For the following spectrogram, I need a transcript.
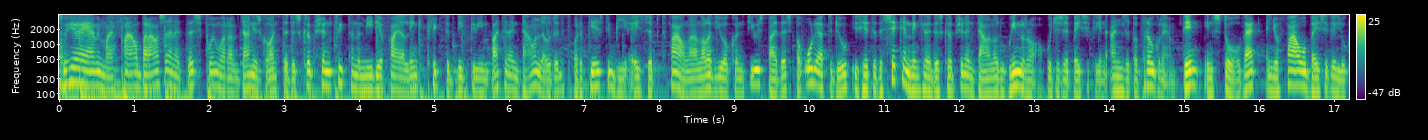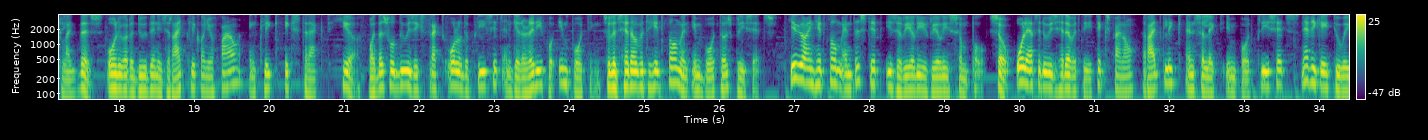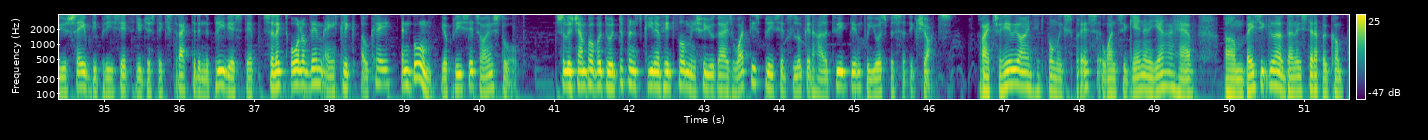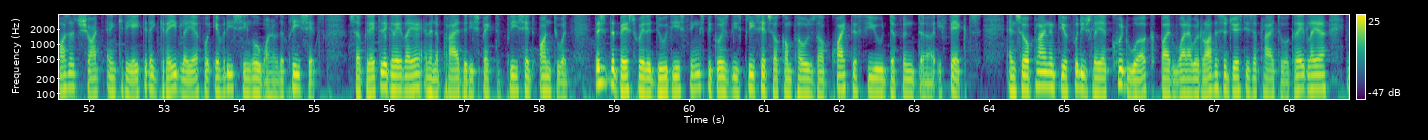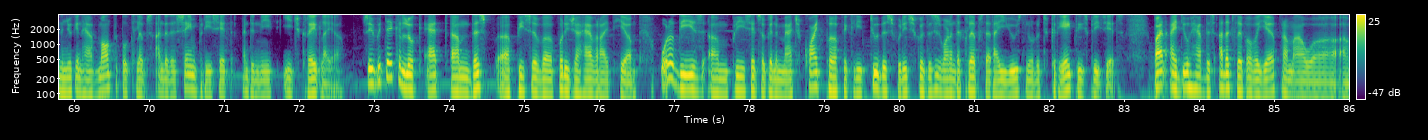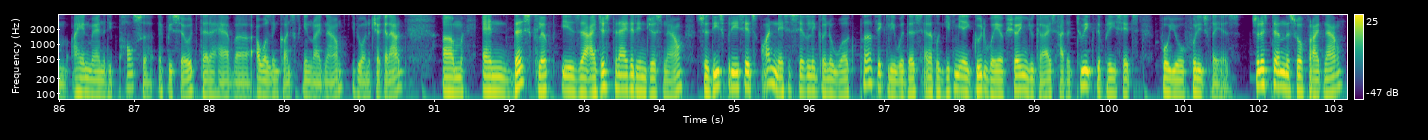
So here I am in my file browser and at this point what I've done is gone to the description, clicked on the Mediafire link, clicked the big green button and downloaded what appears to be a zipped file. Now a lot of you are confused by this but all you have to do is hit to the second link in the description and download WinRAR which is basically an unzipper program. Then install that and your file will basically look like this. All you gotta do then is right click on your file and click extract here. What this will do is extract all of the presets and get it ready for importing. So let's head over to HitFilm and import those presets. Here we are in HitFilm and this step is really really simple. So all you have to do is head over to the effects panel, right click and select import presets, navigate to where you saved the presets that you just extracted in the previous step, select all of them and click OK and boom, your presets are installed. So let's jump over to a different screen of HitFilm and show you guys what these presets look and how to tweak them for your specific shots. Right, so here we are in HitFilm Express once again and here I have um, basically what I've done is set up a composite shot and created a grade layer for every single one of the presets. So I've created a grade layer and then applied the respective preset onto it. This is the best way to do these things because these presets are composed of quite a few different uh, effects and so applying them to your footage layer could work but what I would rather suggest is apply it to a grade layer and then you can have multiple clips under the same preset underneath each grade layer. So if we take a look at um, this uh, piece of uh, footage I have right here, all of these um, presets are going to match quite perfectly to this footage because this is one of the clips that I used in order to create these presets. But I do have this other clip over here from our um, Iron Man Repulsor episode that I have uh, our link on screen right now if you want to check it out. Um, and this clip is uh, I just dragged it in just now so these presets aren't necessarily going to work perfectly with this and it'll give me a good way of showing you guys how to tweak the presets for your footage layers. So let's turn this off right now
